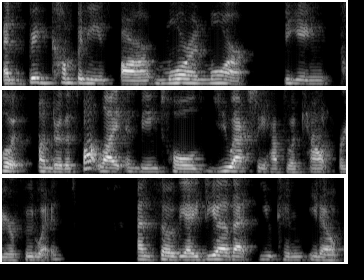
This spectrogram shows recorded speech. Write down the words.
And big companies are more and more being put under the spotlight and being told you actually have to account for your food waste and so the idea that you can, you know,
